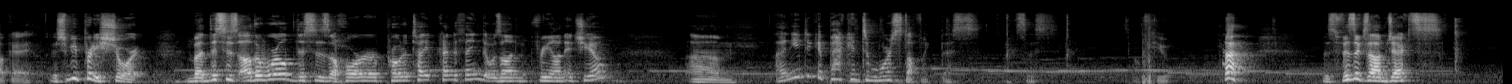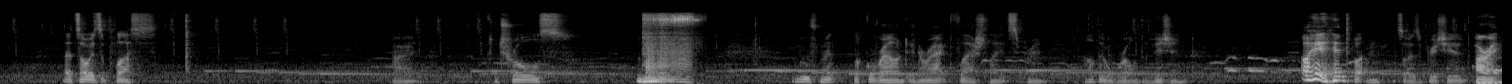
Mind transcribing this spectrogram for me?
Okay, it should be pretty short. But this is Otherworld. This is a horror prototype kind of thing that was on free on itch.io. Um, I need to get back into more stuff like this. What's this? Oh, cute. Ha! There's physics objects. That's always a plus. Alright. Controls. Movement, look around, interact, flashlight, sprint, otherworld vision. Oh hey, a hint button. It's always appreciated. Alright.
